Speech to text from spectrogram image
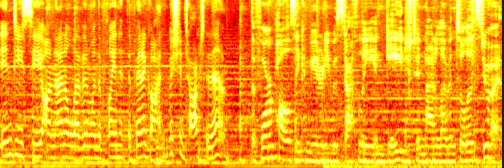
in D.C. on 9/11 when the plane hit the Pentagon. We should talk to them. The foreign policy community was definitely engaged in 9/11, so let's do it.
